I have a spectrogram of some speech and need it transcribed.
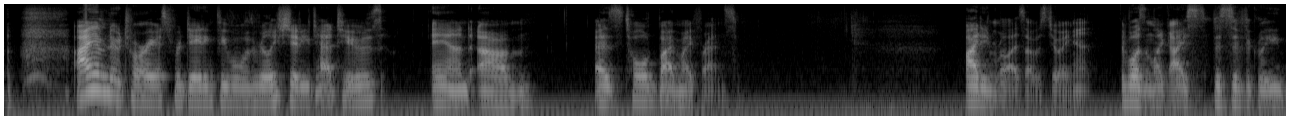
I am notorious for dating people with really shitty tattoos, and um, as told by my friends, I didn't realize I was doing it. It wasn't like I specifically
